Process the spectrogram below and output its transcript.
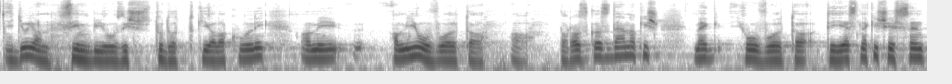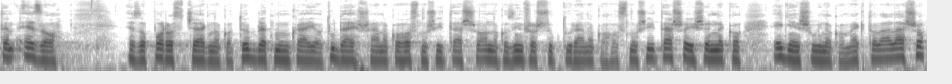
egy olyan szimbiózis tudott kialakulni, ami, ami jó volt a, a parasztgazdának is, meg jó volt a TS-nek is, és szerintem ez a, ez a parasztságnak a többletmunkája, a tudásának a hasznosítása, annak az infrastruktúrának a hasznosítása, és ennek a egyensúlynak a megtalálása,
